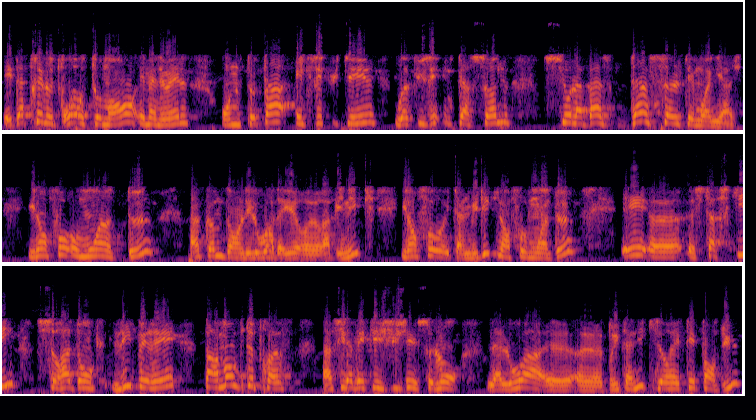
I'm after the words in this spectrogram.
et d'après le droit ottoman, Emmanuel, on ne peut pas exécuter ou accuser une personne sur la base d'un seul témoignage. Il en faut au moins deux, hein, comme dans les lois d'ailleurs rabbiniques, il en faut, et il en faut au moins deux, et euh, Stavsky sera donc libéré par manque de preuves. Hein, S'il avait été jugé selon la loi euh, euh, britannique, il aurait été pendu.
